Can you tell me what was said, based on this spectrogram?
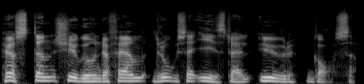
Hösten 2005 drog sig Israel ur Gaza.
